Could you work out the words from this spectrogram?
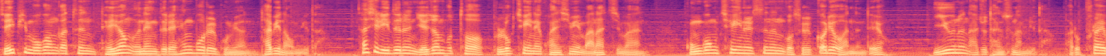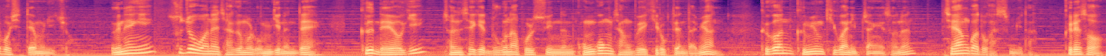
JP 모건 같은 대형 은행들의 행보를 보면 답이 나옵니다. 사실 이들은 예전부터 블록체인에 관심이 많았지만 공공체인을 쓰는 것을 꺼려왔는데요. 이유는 아주 단순합니다. 바로 프라이버시 때문이죠. 은행이 수조 원의 자금을 옮기는데 그 내역이 전 세계 누구나 볼 수 있는 공공장부에 기록된다면 그건 금융기관 입장에서는 재앙과도 같습니다. 그래서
